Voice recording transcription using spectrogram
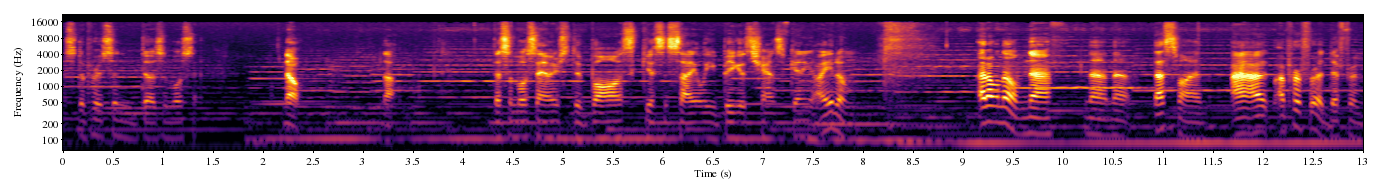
so the person does the most. No, no. That's the most damage. The boss gets the slightly biggest chance of getting item. I don't know. Nah, nah, nah. That's fine. I I, I prefer a different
